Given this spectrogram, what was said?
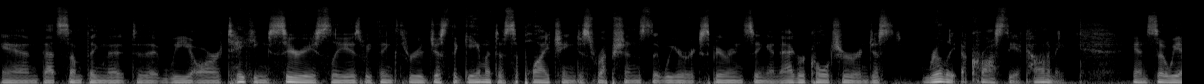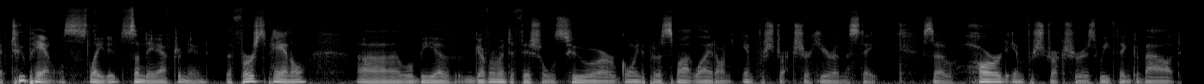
And that's something that, that we are taking seriously as we think through just the gamut of supply chain disruptions that we are experiencing in agriculture and just really across the economy. And so we have two panels slated Sunday afternoon. The first panel uh, will be of government officials who are going to put a spotlight on infrastructure here in the state. So, hard infrastructure as we think about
